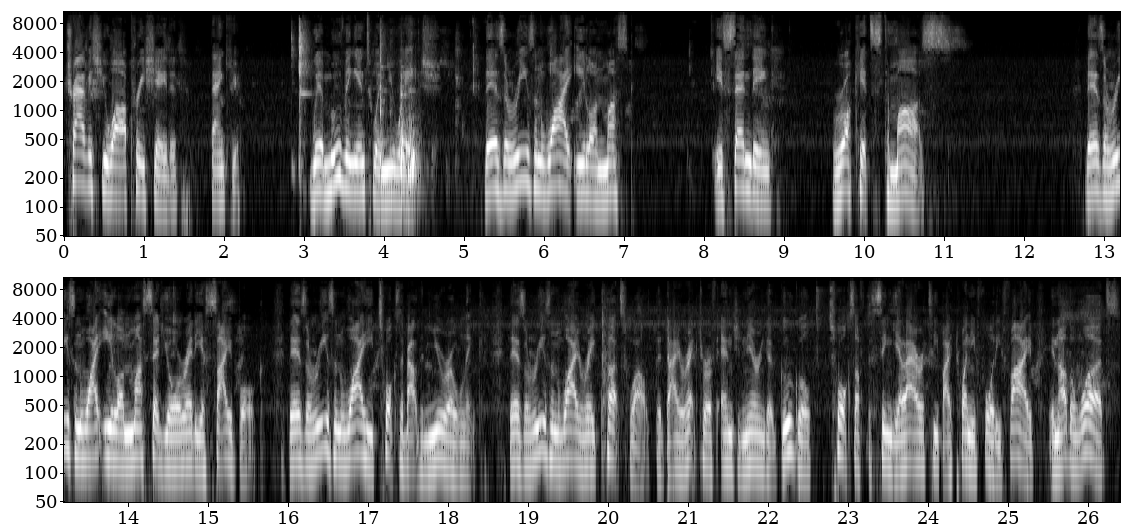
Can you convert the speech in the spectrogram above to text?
Travis, you are appreciated. Thank you. We're moving into a new age. There's a reason why Elon Musk is sending rockets to Mars. There's a reason why Elon Musk said you're already a cyborg. There's a reason why he talks about the Neuralink. There's a reason why Ray Kurzweil, the director of engineering at Google, talks of the singularity by 2045. In other words,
